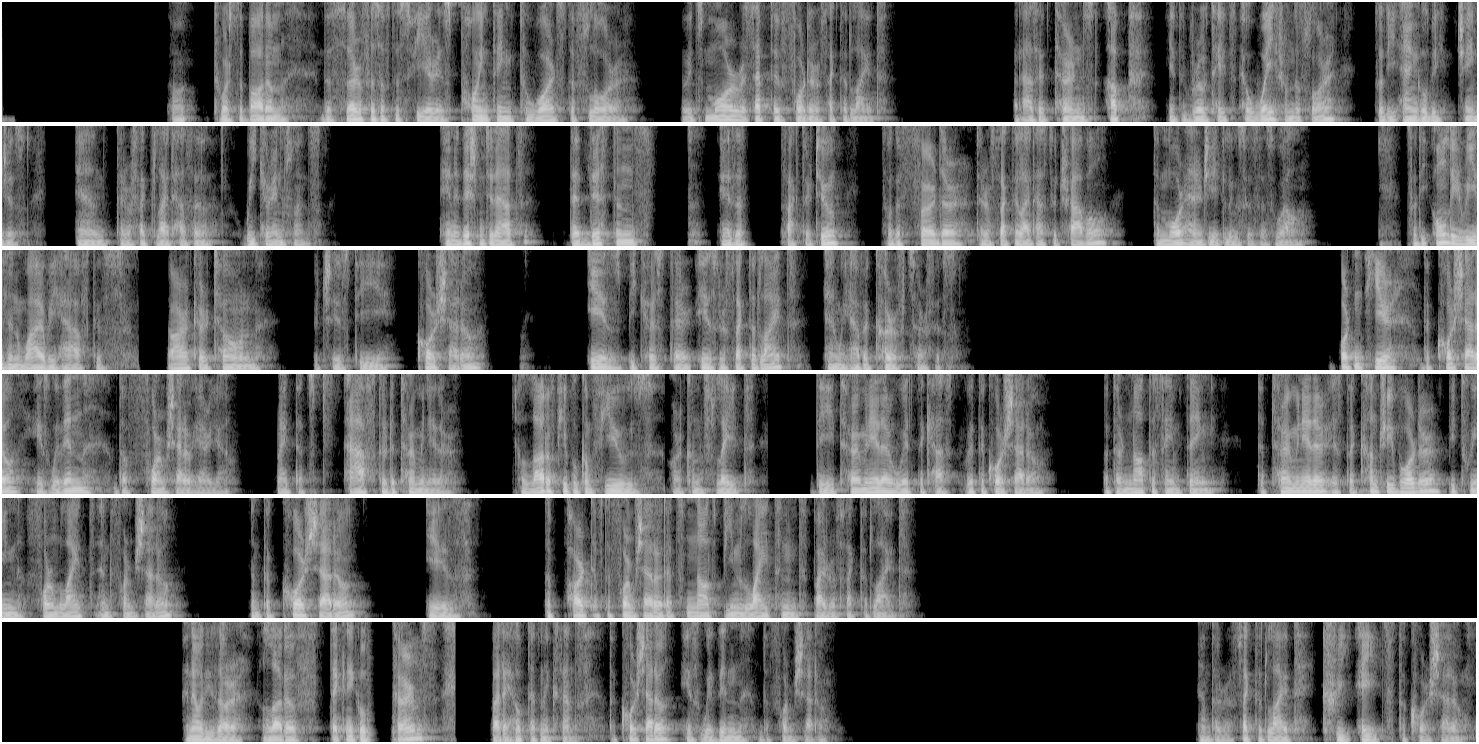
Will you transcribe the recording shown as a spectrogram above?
So towards the bottom, the surface of the sphere is pointing towards the floor. So it's more receptive for the reflected light. But as it turns up, it rotates away from the floor, so the angle changes, and the reflected light has a weaker influence. In addition to that, the distance is a factor too. So the further the reflected light has to travel, the more energy it loses as well. So the only reason why we have this darker tone, which is the core shadow, is because there is reflected light and we have a curved surface. important here, the core shadow is within the form shadow area, right? That's after the terminator. A lot of people confuse or conflate the terminator with the cast, with the core shadow, but they're not the same thing. The terminator is the country border between form light and form shadow, and the core shadow is the part of the form shadow that's not been lightened by reflected light. I know these are a lot of technical terms, but I hope that makes sense. The core shadow is within the form shadow. And the reflected light creates the core shadow.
